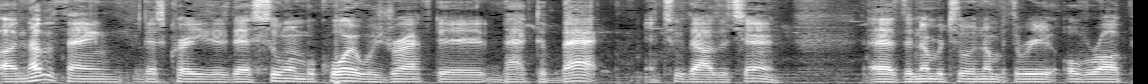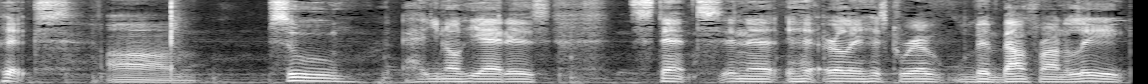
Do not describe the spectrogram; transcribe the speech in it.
another thing that's crazy is that Suh and McCoy was drafted back to back in 2010 as the number two and number three overall picks. Um, Suh, you know, he had his stints in the early in his career, been bounced around the league,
